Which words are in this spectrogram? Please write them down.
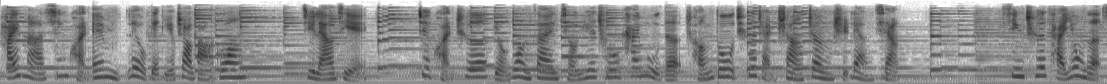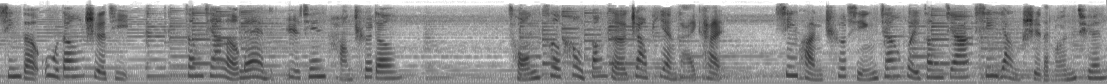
海马新款 M6 的谍照曝光。据了解，这款车有望在九月初开幕的成都车展上正式亮相。新车采用了新的雾灯设计，增加了 LED 日间行车灯。从侧后方的照片来看，新款车型将会增加新样式的轮圈，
